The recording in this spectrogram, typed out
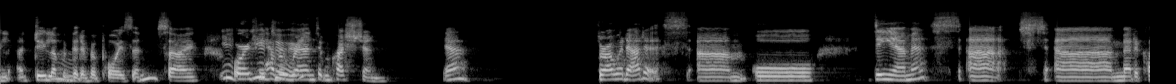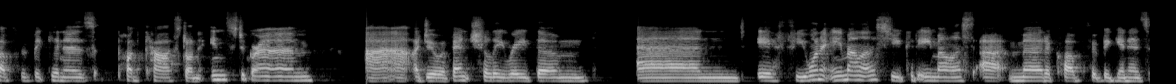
do. I do love a Hmm. bit of a poison. So, You- or if you, have a random question, yeah, throw it at us um, or DM us at uh, Murder Club for Beginners podcast on Instagram. Uh, I do eventually read them. And if you want to email us, you could email us at Murder Club for Beginners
